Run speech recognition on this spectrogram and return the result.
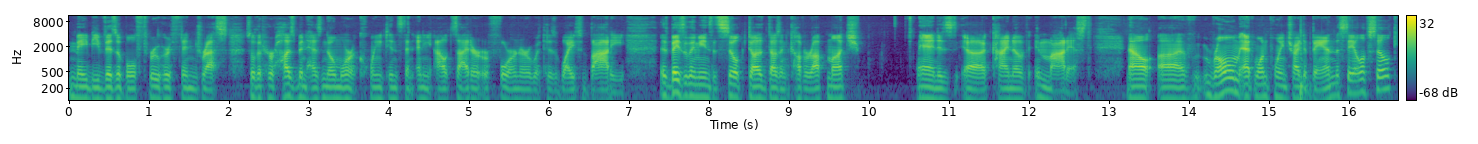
may be visible through her thin dress, so that her husband has no more acquaintance than any outsider or foreigner with his wife's body. It basically means that silk does, doesn't cover up much and is uh, kind of immodest. Now, uh, Rome at one point tried to ban the sale of silk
